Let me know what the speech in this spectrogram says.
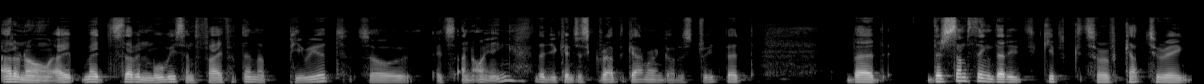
I don't know. I made seven movies and five of them a period, so it's annoying that you can just grab the camera and go to the street. But but there's something that it keeps sort of capturing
